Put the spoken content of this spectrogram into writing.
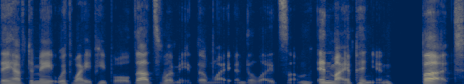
they have to mate with white people. That's what made them white and delightsome, in my opinion. But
